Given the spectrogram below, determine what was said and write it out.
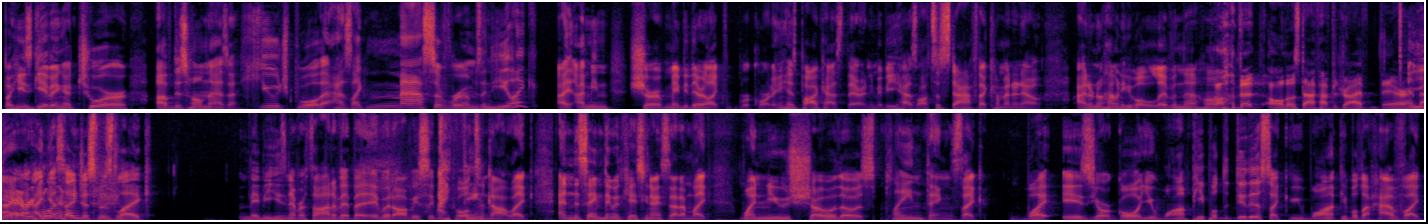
But he's giving a tour of this home that has a huge pool that has like massive rooms. And he like, I, I mean, sure, maybe they're like recording his podcast there, and maybe he has lots of staff that come in and out. I don't know how many people live in that home. all that all those staff have to drive there and back yeah, every I guess I just was like, maybe he's never thought of it, but it would obviously be I cool to not like. And the same thing with Casey Neistat. I'm like, when you show those plain things, like, what is your goal? You want people to do this? Like, you want people to have like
